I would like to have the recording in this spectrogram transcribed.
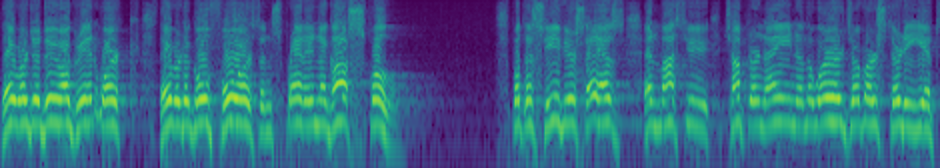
They were to do a great work. They were to go forth and spreading the gospel. But the Savior says in Matthew chapter 9 in the words of verse 38,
